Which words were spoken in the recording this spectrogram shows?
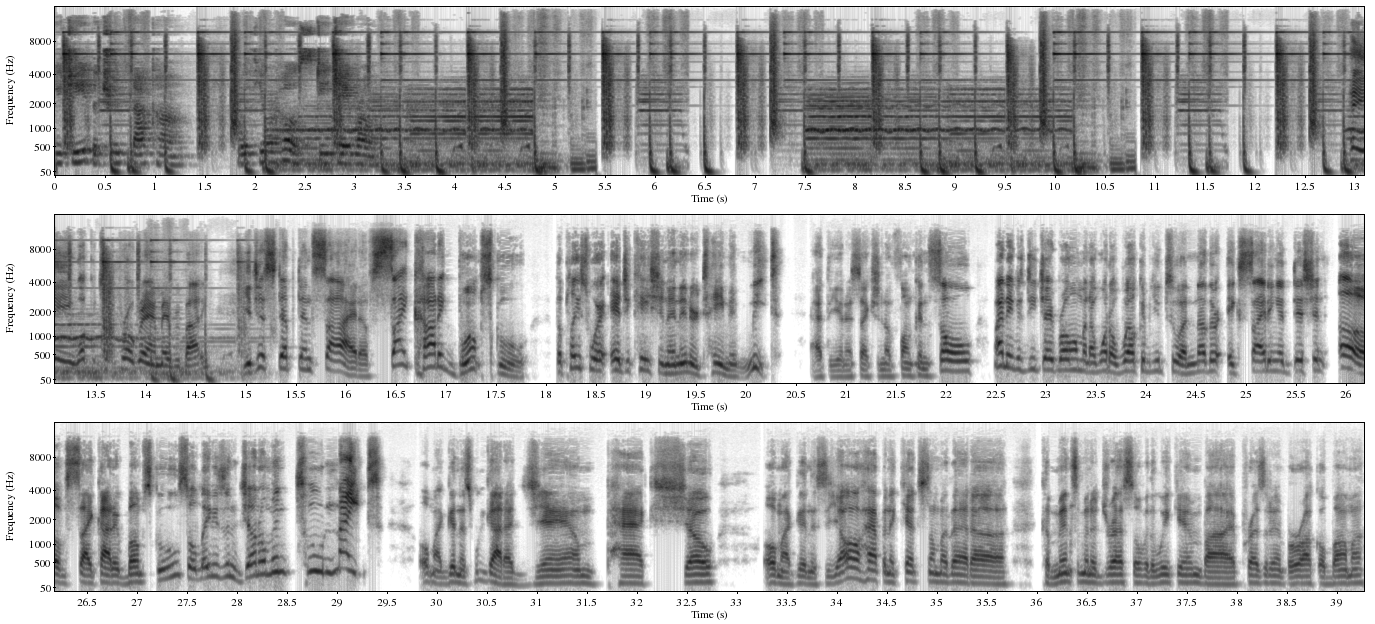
KCWGTheTruth.com with your host, DJ Rome. Hey, welcome to the program, everybody. You just stepped inside of Psychotic Bump School, the place where education and entertainment meet at the intersection of funk and soul. My name is DJ Rome, and I want to welcome you to another exciting edition of Psychotic Bump School. So, ladies and gentlemen, tonight, oh my goodness, we got a jam packed show. Oh my goodness. So y'all happen to catch some of that uh, commencement address over the weekend by President Barack Obama?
